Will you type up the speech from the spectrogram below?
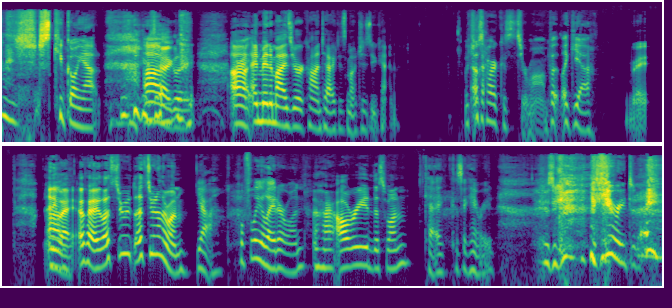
Just keep going out, exactly. uh, and minimize your contact as much as you can. which is hard because it's your mom. But like, yeah, Right. Anyway, okay, let's do let's do another one. yeah. Hopefully a later one. Okay, I'll read this one. Okay, because I can't read. I can't read today.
